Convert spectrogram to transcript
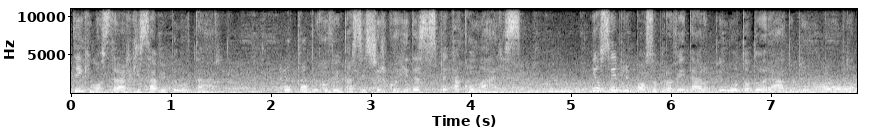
tem que mostrar que sabe pilotar. O público vem para assistir corridas espetaculares. Eu sempre posso aproveitar um piloto adorado pelo público.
